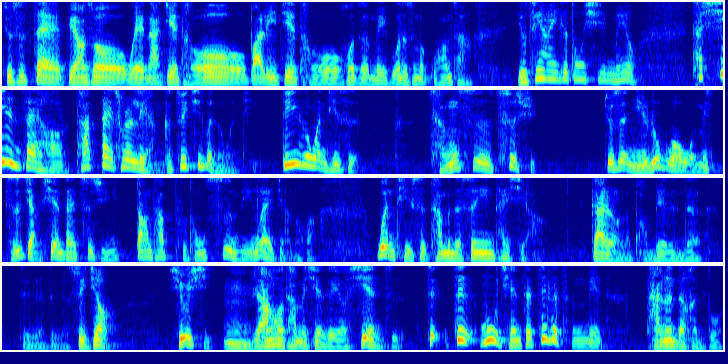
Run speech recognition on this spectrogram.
就是在比方说维也纳街头、巴黎街头或者美国的什么广场，有这样一个东西没有？它现在哈，它带出了两个最基本的问题。第一个问题是城市秩序，就是你如果我们只讲现代秩序，当他普通市民来讲的话。问题是他们的声音太响，干扰了旁边人的这个这个睡觉、休息。嗯，然后他们现在要限制，这这目前在这个层面谈论的很多，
